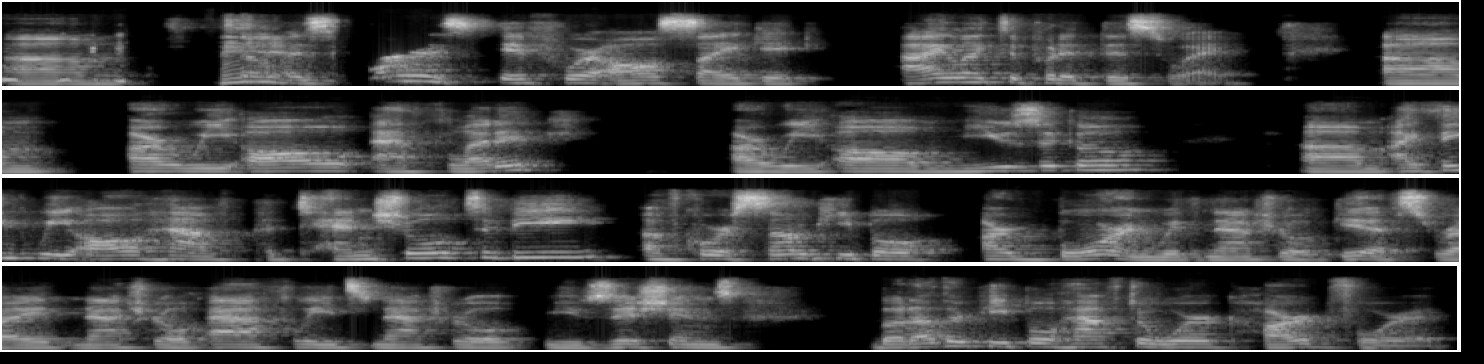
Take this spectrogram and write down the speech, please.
Um, so, as far as if we're all psychic, I like to put it this way: um, Are we all athletic? Are we all musical? Um, I think we all have potential to be. Of course, some people are born with natural gifts, right? Natural athletes, natural musicians, but other people have to work hard for it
